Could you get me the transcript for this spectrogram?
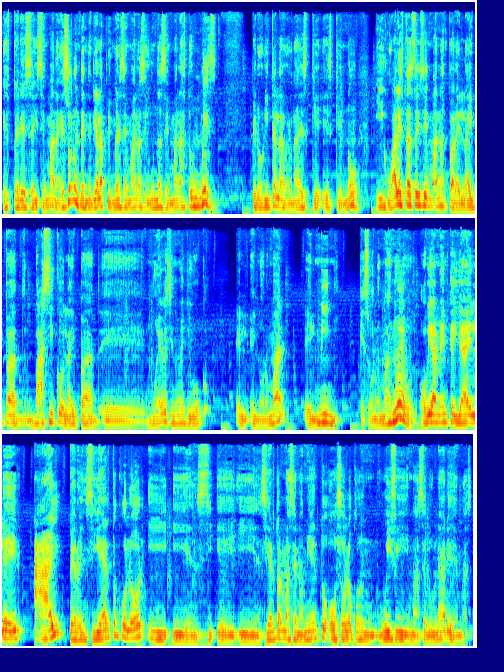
espere seis semanas. Eso lo entendería la primera semana, segunda semana, hasta un mes. Pero ahorita la verdad es que, es que no. Igual estas seis semanas para el iPad básico, el iPad 9, eh, si no me equivoco, el, normal, el mini, que son los más nuevos. Obviamente ya el Air hay, pero en cierto color y, y, en, y en cierto almacenamiento o solo con wifi más celular y demás.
